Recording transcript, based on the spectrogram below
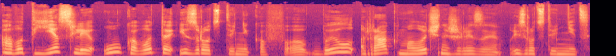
А вот если у кого-то из родственников э, был рак молочной железы, из родственниц,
